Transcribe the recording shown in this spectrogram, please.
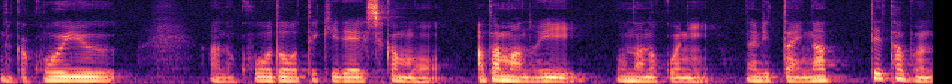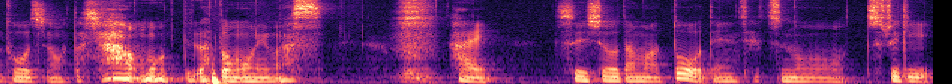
なんかこういうあの行動的でしかも頭のいい女の子になりたいなって多分当時の私は思ってたと思います。はい水晶玉と伝説の剣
